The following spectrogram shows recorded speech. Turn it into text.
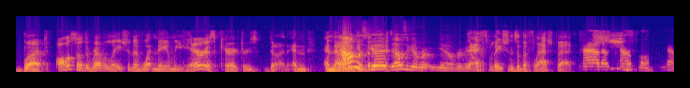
But also the revelation of what Naomie Harris character's done, and and now That we get was the- good. That was a good, you know, The explanations of the flashback. Wow, that was She's- powerful. Yeah.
